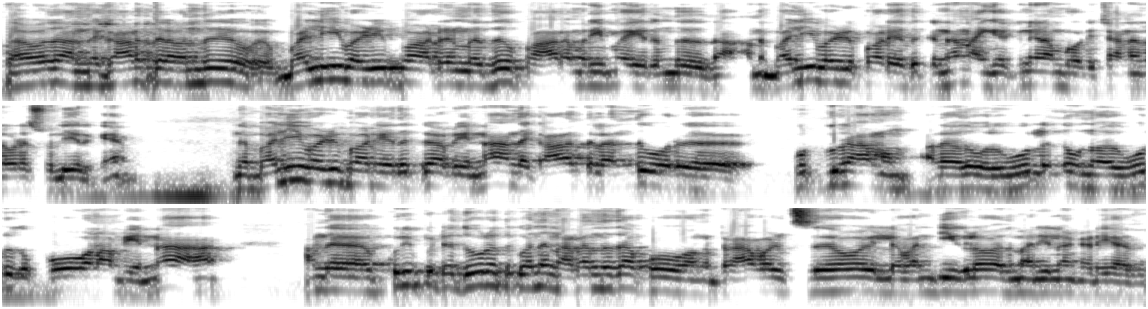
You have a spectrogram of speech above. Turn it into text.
அதாவது அந்த காலத்துல வந்து பலி வழிபாடுன்றது பாரம்பரியமா இருந்தது தான் அந்த பலி வழிபாடு எதுக்குன்னா நான் ஏற்கனவே நம்மளுடைய சேனலோட சொல்லியிருக்கேன். இந்த பலி வழிபாடு எதுக்கு அப்படின்னா அந்த காலத்துல இருந்து ஒரு குக்கிராமம் அதாவது ஒரு ஊர்ல இருந்து இன்னொரு ஊருக்கு போகணும் அப்படின்னா அந்த குறிப்பிட்ட தூரத்துக்கு வந்து நடந்து தான் போவாங்க. டிராவல்ஸோ இல்லை வண்டிகளோ அது மாதிரிலாம் கிடையாது.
